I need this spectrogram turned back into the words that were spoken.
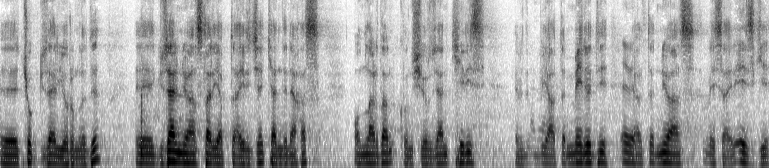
e, çok güzel yorumladı. E, güzel nüanslar yaptı ayrıca kendine has. Onlardan konuşuyoruz. Yani keriz e, veyahut da melodi Evet. veyahut da nüans vesaire ezgi.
